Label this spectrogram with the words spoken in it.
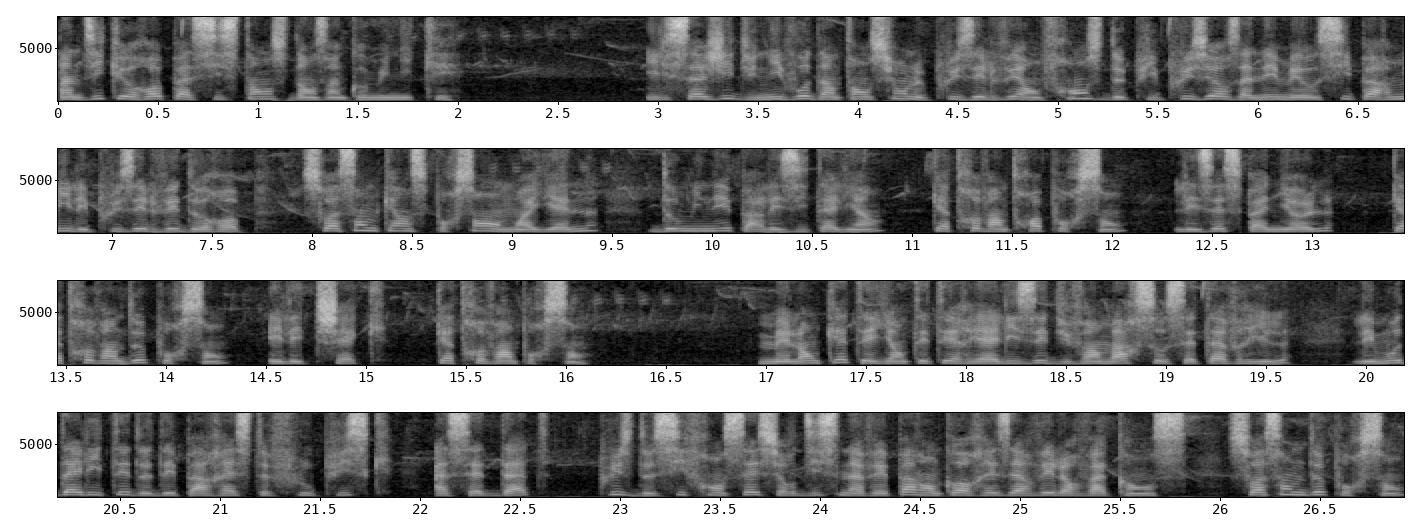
indique Europe Assistance dans un communiqué. Il s'agit du niveau d'intention le plus élevé en France depuis plusieurs années mais aussi parmi les plus élevés d'Europe, 75% en moyenne, dominé par les Italiens, 83%, les Espagnols, 82%, et les Tchèques, 80%. Mais l'enquête ayant été réalisée du 20 mars au 7 avril, les modalités de départ restent floues puisque, à cette date, plus de 6 Français sur 10 n'avaient pas encore réservé leurs vacances, 62%,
